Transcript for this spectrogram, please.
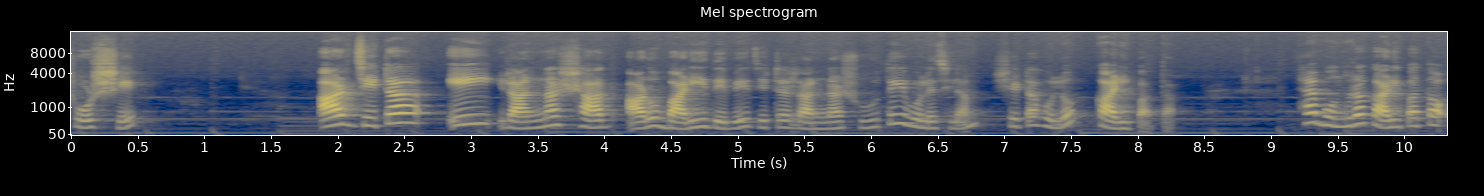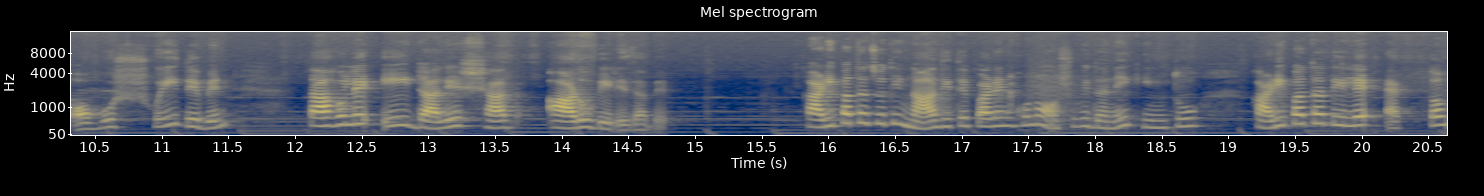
সর্ষে। আর যেটা এই রান্নার স্বাদ আরও বাড়িয়ে দেবে, যেটা রান্নার শুরুতেই বলেছিলাম, সেটা হলো কারি পাতা। হ্যাঁ বন্ধুরা, কারি পাতা অবশ্যই দেবেন। তাহলে এই ডালের স্বাদ আরও বেড়ে যাবে। কারি পাতা যদি না দিতে পারেন কোনো অসুবিধা নেই, কিন্তু কারি পাতা দিলে একদম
